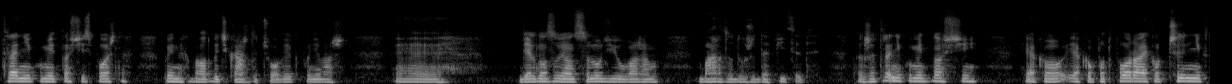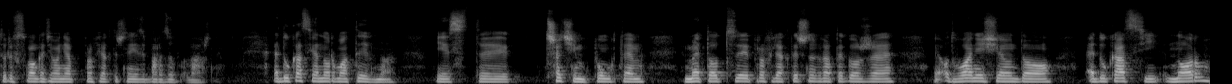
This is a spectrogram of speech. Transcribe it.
trening umiejętności społecznych powinien chyba odbyć każdy człowiek, ponieważ e, diagnozując ludzi uważam bardzo duży deficyt. Także trening umiejętności jako, jako podpora, jako czynnik, który wspomaga działania profilaktyczne jest bardzo ważny. Edukacja normatywna jest y, trzecim punktem metod y, profilaktycznych, dlatego że odwołanie się do edukacji norm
